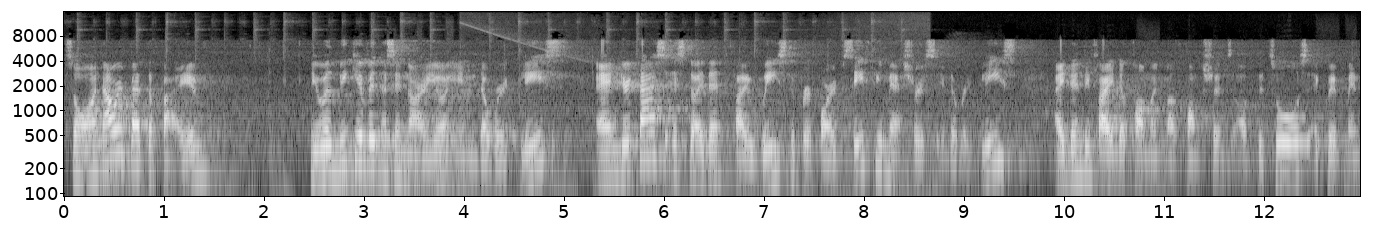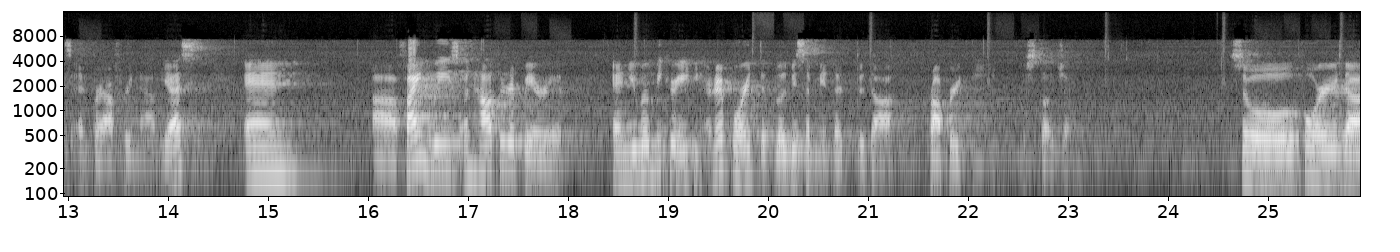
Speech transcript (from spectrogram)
So on our PETA 5, you will be given a scenario in the workplace and your task is to identify ways to perform safety measures in the workplace, identify the common malfunctions of the tools, equipments, and paraphernalias, and uh, find ways on how to repair it and you will be creating a report that will be submitted to the property custodian. So for the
